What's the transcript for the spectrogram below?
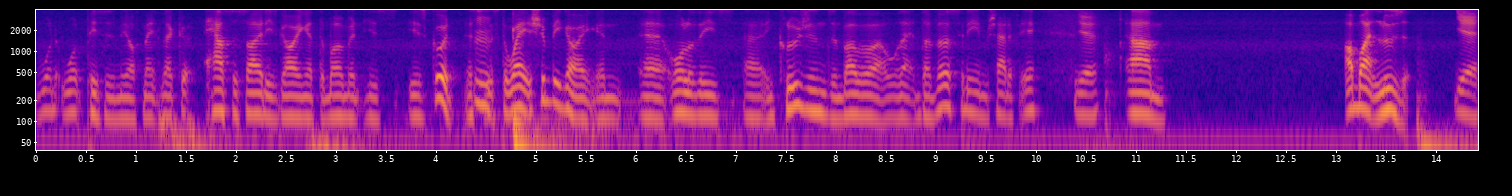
what what pisses me off, mate. Like how society's going at the moment is is good. It's, Mm. it's the way it should be going, and uh, all of these uh, inclusions and blah blah blah, all that diversity and shad of air. Yeah. Um, I might lose it Yeah.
